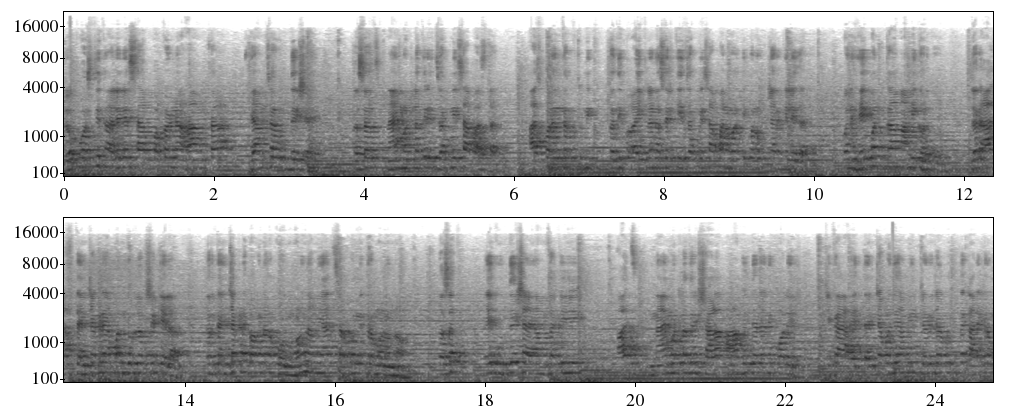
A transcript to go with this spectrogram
लोकवस्तीत आलेले साप पकडणं हा आमचा हे आमचा उद्देश आहे. तसंच नाही म्हटलं तरी जखमी साप असतात. आजपर्यंत तुम्ही कधी ऐकलं नसेल की जखमी सापांवरती पण उपचार केले जातात. पण हे पण काम आम्ही करतो. जर आज त्यांच्याकडे आपण दुर्लक्ष केला तर त्यांच्याकडे बघणार कोण? म्हणून आम्ही आज सर्वमित्र म्हणून आहोत. तसंच एक उद्देश आहे आमचा की आज नाही म्हटलं तरी शाळा महाविद्यालय आणि कॉलेज जे काय आहेत त्यांच्यामध्ये आम्ही जनजागृतीचा कार्यक्रम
